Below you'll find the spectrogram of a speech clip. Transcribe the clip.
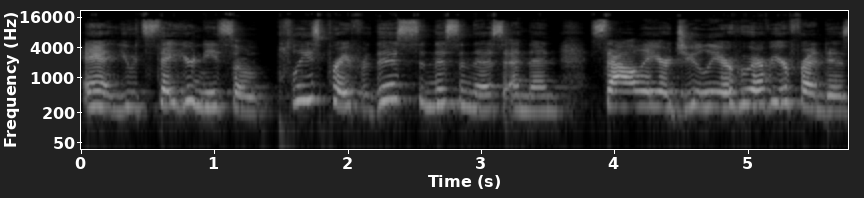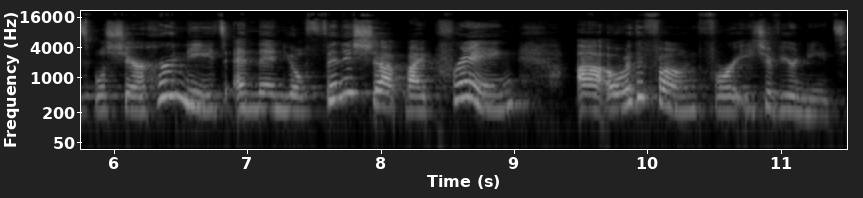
and you would say your needs. So please pray for this and this and this. And then Sally or Julie or whoever your friend is will share her needs. And then you'll finish up by praying uh, over the phone for each of your needs.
